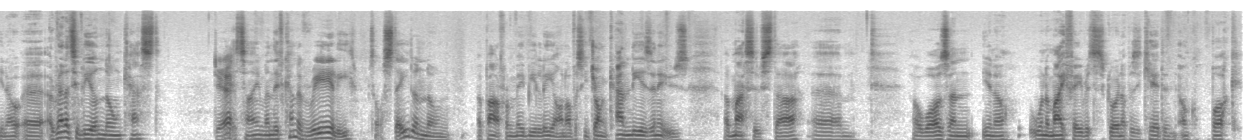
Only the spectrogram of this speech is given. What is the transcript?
you know, uh, a relatively unknown cast Yeah. at the time, and they've kind of really sort of stayed unknown, apart from maybe Leon. Obviously, John Candy is in it, who's a massive star, um, or was, and you know, one of my favourites growing up as a kid, and Uncle Buck,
